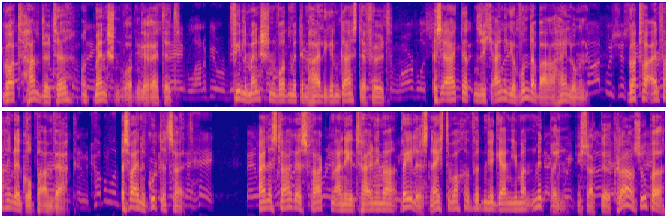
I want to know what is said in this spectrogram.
Gott handelte und Menschen wurden gerettet. Viele Menschen wurden mit dem Heiligen Geist erfüllt. Es ereigneten sich einige wunderbare Heilungen. Gott war einfach in der Gruppe am Werk. Es war eine gute Zeit. Eines Tages fragten einige Teilnehmer, Baylis, nächste Woche würden wir gern jemanden mitbringen. Ich sagte, klar, super.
